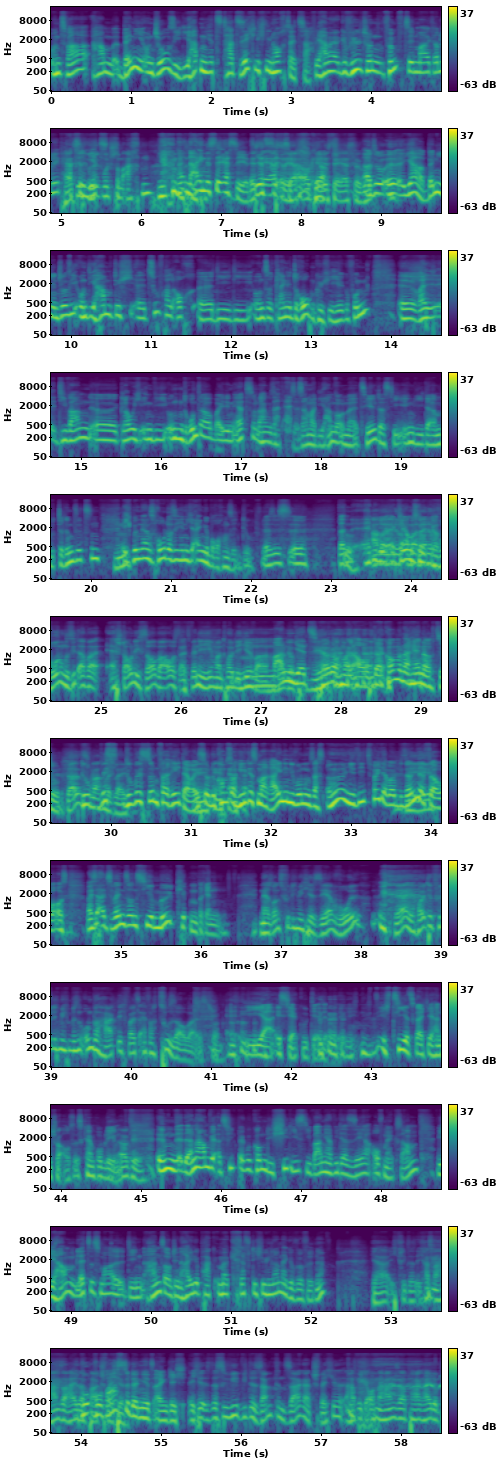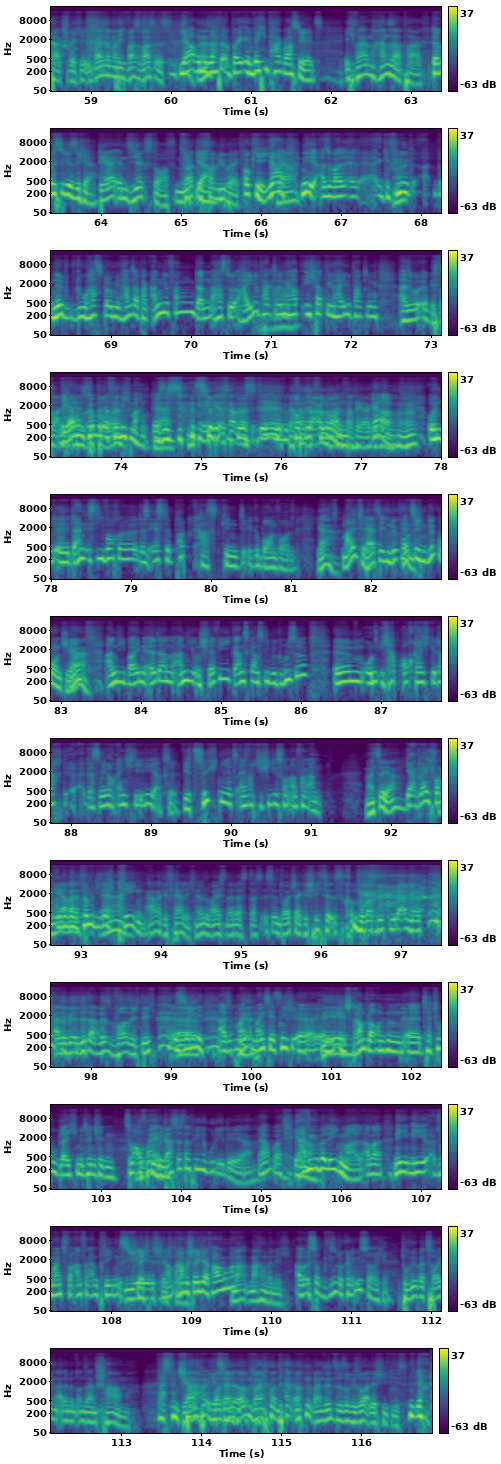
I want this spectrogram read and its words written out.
Und zwar haben Benny und Josie, die hatten jetzt tatsächlich den Hochzeitstag. Wir haben ja gefühlt schon 15 Mal gratuliert. Herzlichen jetzt- Glückwunsch zum achten. Ja, nein, nein, ist der erste jetzt. Ist Jetzt der erste, ja? Okay, ist der erste, gut. Also äh, ja, Benny und Josie und die haben durch äh, Zufall auch äh, die, die, unsere kleine Drogenküche hier gefunden, äh, weil die waren, äh, glaube ich, irgendwie unten drunter bei den Ärzten und haben gesagt, also sag mal, die haben doch immer erzählt, dass die irgendwie da mit drin sitzen. Hm. Ich bin ganz froh, dass sie hier nicht eingebrochen sind, du. Das ist, äh, dann hätten Aber wir deine, aber deine. Wohnung sieht aber erstaunlich sauber aus, als wenn hier jemand heute hier war. Mann, heute, jetzt hör doch mal auf, da kommen wir nachher noch zu. Das du, bist, du bist so ein Verräter, weißt du, und du kommst auch jedes Mal rein in die Wohnung und sagst, oh, hier sieht's heute aber besonders Nee. sauber aus. Weißt du, als wenn sonst hier Müllkippen brennen. Na, sonst fühle ich mich hier sehr wohl. Ja, heute fühle ich mich ein bisschen unbehaglich, weil es einfach zu sauber ist schon. Ja, ist ja gut. Ich ziehe jetzt gleich die Handschuhe aus, ist kein Problem. Okay. Ähm, dann haben wir als Feedback bekommen, die Schiedis, die waren ja wieder sehr aufmerksam. Wir haben letztes Mal den Hansa und den Heidepark immer kräftig durcheinander gewürfelt, ne? Ja, ich krieg das. Ich habe eine Hansa Heiser Wo, Park wo warst du denn jetzt eigentlich? Ich, das ist wie, wie eine Samten Sagat Schwäche, habe ich auch eine Hansa Park Heidepark Schwäche. Ich weiß aber nicht, was was ist. Ja, aber Ne? du sagst, bei, in welchem Park warst du jetzt? Ich war im Hansa Park. Da bist du dir sicher. Der in Sierksdorf, nördlich von Lübeck. Okay, ja, Ja. nee, also weil äh, gefühlt, ne, du, du hast, glaube ich, mit Hansapark angefangen, dann hast du Heidepark drin gehabt, ich habe den Heidepark drin gehabt. Also äh, Werbung können wir Suppe, dafür oder? nicht machen. Das Ja. ist, Nee, das wir- das ist äh, komplett wir verloren. einfach, ja, genau. Mhm. Und äh, dann ist die Woche das erste Podcast-Kind äh, geboren worden. Ja. Malte. Herzlichen Glückwunsch. Herzlichen Glückwunsch, ja. Ja. An die beiden Eltern, Andi und Steffi, ganz, ganz liebe Grüße. Ähm, und ich habe auch gleich gedacht, äh, das wäre doch eigentlich die Idee, Axel. Wir züchten jetzt einfach die Schiedis von Anfang an. Meinst du ja? Ja, gleich von Nee, Anfang aber an können wir die gleich ja, prägen. Aber gefährlich, ne? Du weißt, ne? Das, das ist in deutscher Geschichte, es kommt sowas nicht gut an. Ne? Also wir sind da ein bisschen vorsichtig. Das ist Äh, richtig. Also mein, ja. meinst du jetzt nicht äh, Nee. einen Strampler und ein äh, Tattoo gleich mit hinschicken zum Wobei, Aufbügeln? das ist natürlich eine gute Idee, ja. ja, weil- ja Genau. wir überlegen mal. Aber nee, nee, du meinst von Anfang an prägen ist Nee, schlecht. ist schlecht, haben, ja. haben wir schlechte Erfahrungen gemacht? Ma machen wir nicht. Aber doch, wir sind doch keine Österreicher. Du, wir überzeugen alle mit unserem Charme. Was für ein Ja, Charme. und dann irgendwann und dann irgendwann sind sie sowieso alle Schiedis. Ja.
